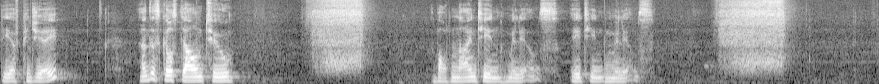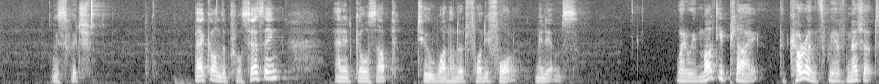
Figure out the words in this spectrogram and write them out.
the FPGA, and this goes down to about 19 milliamps, 18 milliamps. We switch back on the processing, and it goes up to 144 milliamps. When we multiply the currents we have measured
